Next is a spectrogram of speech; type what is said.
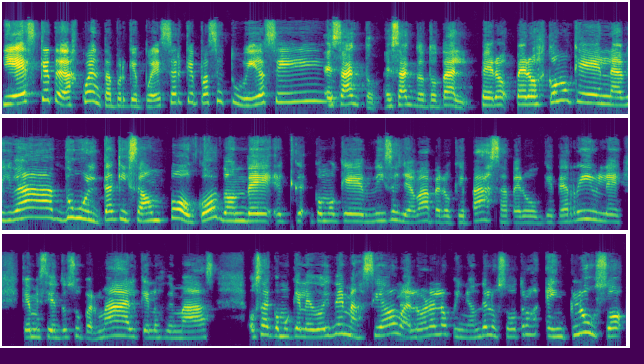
Y es que te das cuenta, porque puede ser que pase tu vida así. Exacto, exacto, total. Pero, pero es como que en la vida adulta, quizá un poco, donde eh, como que dices, ya va, pero qué pasa, pero qué terrible, que me siento súper mal, que los demás, o sea, como que le doy demasiado valor a la opinión de los otros e incluso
